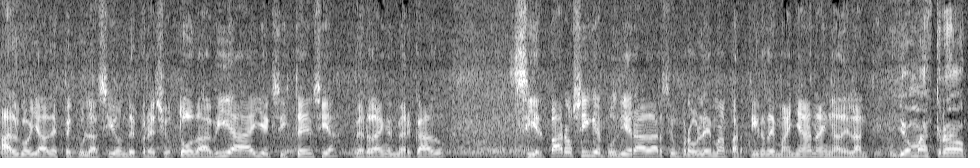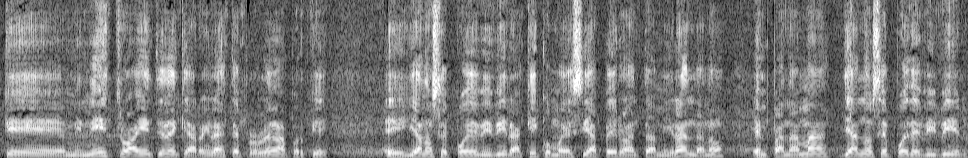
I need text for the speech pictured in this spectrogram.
algo ya de especulación de precios. Todavía hay existencia, ¿verdad?, en el mercado. Si el paro sigue, pudiera darse un problema a partir de mañana en adelante. Yo más creo que el ministro, alguien tiene que arreglar este problema porque eh, ya no se puede vivir aquí, como decía Pedro Antamiranda, ¿no? En Panamá ya no se puede vivir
